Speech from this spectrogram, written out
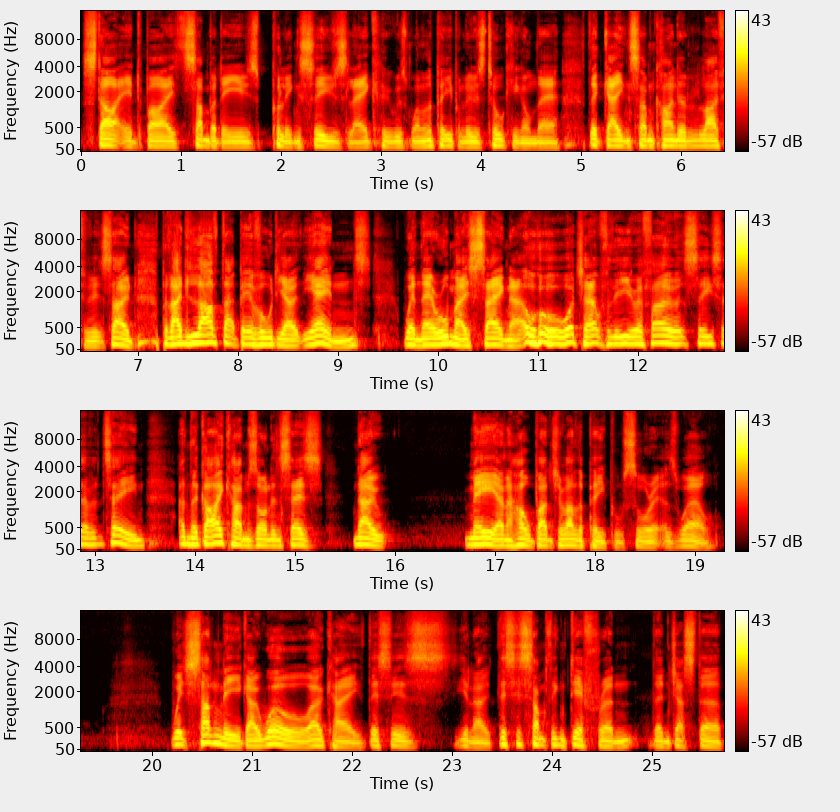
Started by somebody who's pulling Sue's leg, who was one of the people who was talking on there, that gained some kind of life of its own. But I loved that bit of audio at the end when they're almost saying that, oh, watch out for the UFO at C17. And the guy comes on and says, no, me and a whole bunch of other people saw it as well. Which suddenly you go, whoa, okay, this is, you know, this is something different than just a,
